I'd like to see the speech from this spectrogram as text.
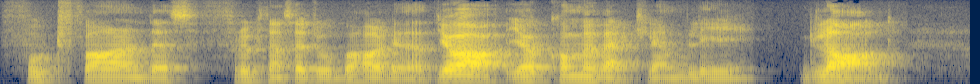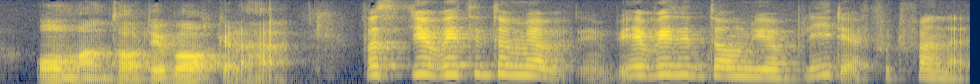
fortfarande så fruktansvärt obehagligt att ja, jag kommer verkligen bli glad om man tar tillbaka det här. Fast jag vet inte om jag, jag vet inte om jag blir det fortfarande.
